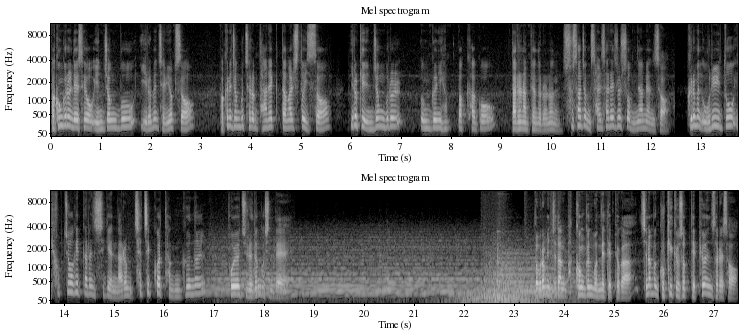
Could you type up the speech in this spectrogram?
박홍근을 내세워 윤정부 이러면 재미없어. 박근혜 정부처럼 탄핵당할 수도 있어. 이렇게 윤정부를 은근히 협박하고 다른 한편으로는 수사 좀 살살해 줄 수 없냐면서 그러면 우리도 협조하겠다는 식의 나름 채찍과 당근을 보여주려던 것인데. 더불어민주당 박홍근 원내대표가 지난번 국회 교섭 대표연설에서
